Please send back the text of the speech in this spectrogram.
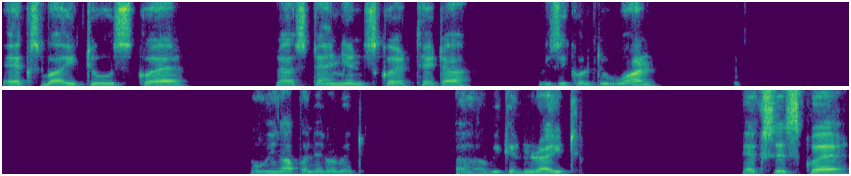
x by 2 square plus tangent square theta is equal to 1. Moving up a little bit, uh, we can write x square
